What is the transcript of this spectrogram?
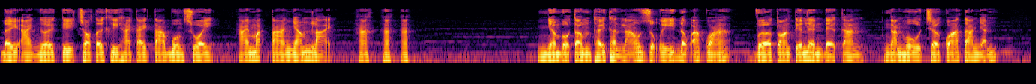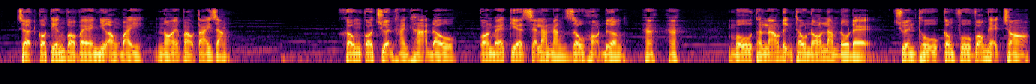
đầy ải ngươi kỳ cho tới khi hai tay ta buông xuôi, hai mắt ta nhắm lại, ha ha ha. Nhâm vô tâm thấy thần lão dụng ý độc ác quá, vừa toan tiến lên để can, ngăn mụ chớ quá tàn nhẫn, Chợt có tiếng vò ve như ong bay Nói vào tai rằng Không có chuyện hành hạ đâu Con bé kia sẽ là nàng dâu họ đường. Ha ha. Mụ thần lão định thâu nó làm đồ đệ Truyền thụ công phu võ nghệ cho.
